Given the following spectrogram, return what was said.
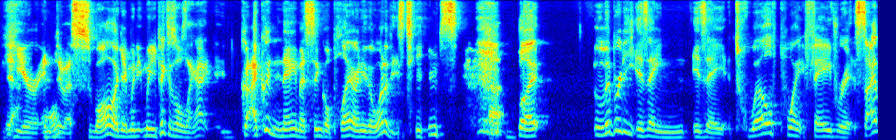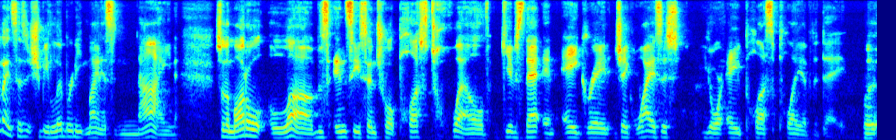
yeah. here into a smaller game. When you, when you picked this, I was like, I, I couldn't name a single player on either one of these teams. Uh, but Liberty is a is a 12 point favorite. Sideline says it should be Liberty minus nine. So the model loves NC Central plus 12, gives that an A grade. Jake, why is this your A plus play of the day? Well,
